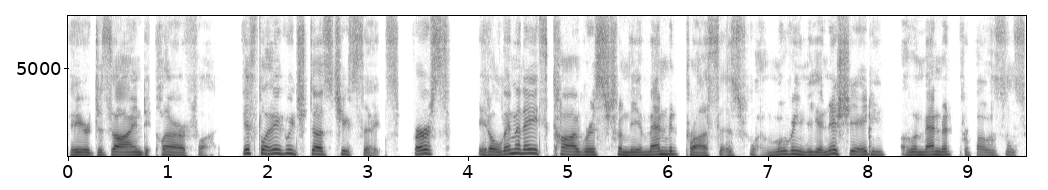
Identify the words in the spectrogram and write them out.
they are designed to clarify. This language does two things. First, it eliminates Congress from the amendment process while moving the initiating of amendment proposals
